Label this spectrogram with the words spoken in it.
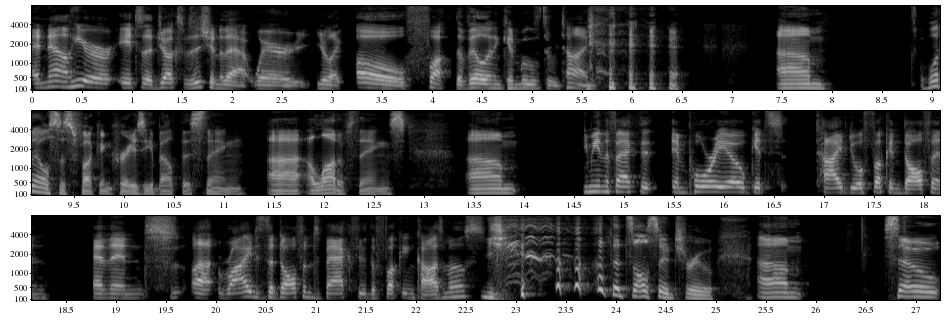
and now here it's a juxtaposition of that where you're like, oh fuck, the villain can move through time. um what else is fucking crazy about this thing uh a lot of things um you mean the fact that Emporio gets tied to a fucking dolphin and then uh, rides the dolphin's back through the fucking cosmos? That's also true. Um, so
